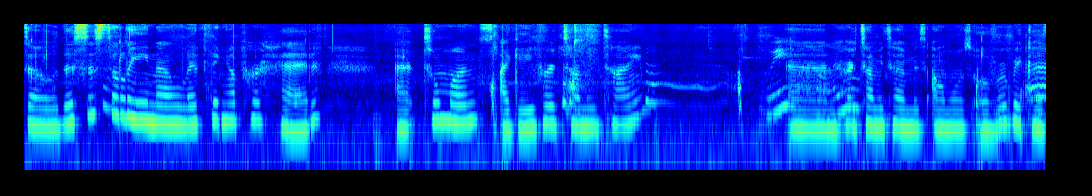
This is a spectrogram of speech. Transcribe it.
So this is Selena lifting up her head. At two months, I gave her tummy time. And her tummy time is almost over because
